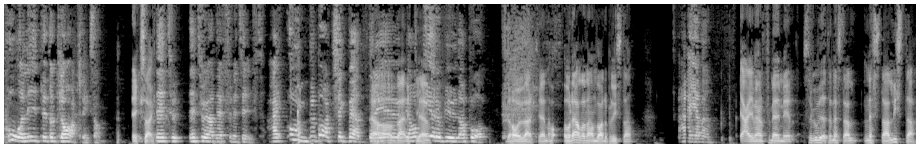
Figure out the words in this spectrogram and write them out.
Pålitligt och klart liksom. Exakt. Det, det tror jag definitivt. Nej, underbart segment! Ja, är- vi har mer att bjuda på. Det har vi verkligen. Var det alla namn du hade på listan? Jajamän. Jajamän, för mig med. Så går vi vidare till nästa, nästa lista.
